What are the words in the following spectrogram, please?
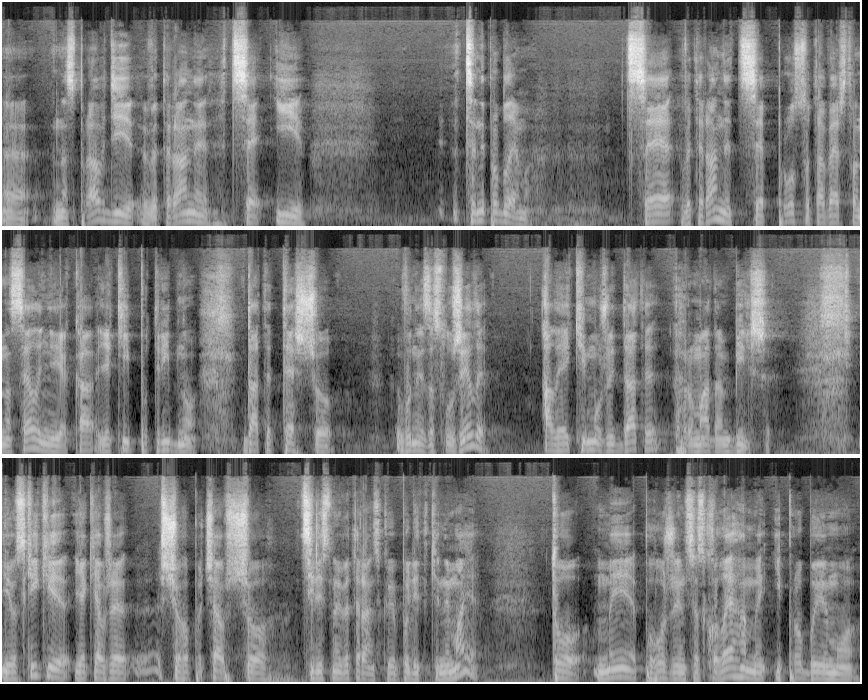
е, насправді ветерани це і це не проблема. Це ветерани, це просто та верства населення, яка, якій потрібно дати те, що вони заслужили, але які можуть дати громадам більше. І оскільки, як я вже з чого почав, що цілісної ветеранської політики немає, то ми погоджуємося з колегами і пробуємо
